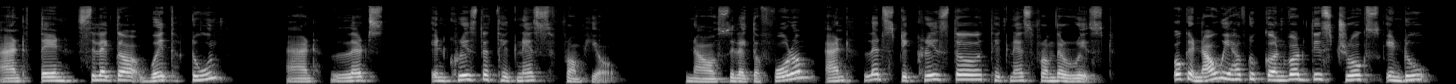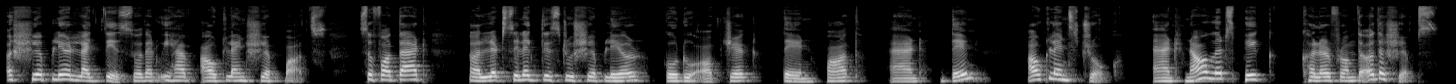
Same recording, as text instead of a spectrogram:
and then select the width tool and let's increase the thickness from here. Now select the forearm and let's decrease the thickness from the wrist. Okay, now we have to convert these strokes into a shape layer like this so that we have outline shape paths. So for that, uh, let's select this to shape layer, go to object, then path and then outline stroke. And now let's pick color from the other shapes.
